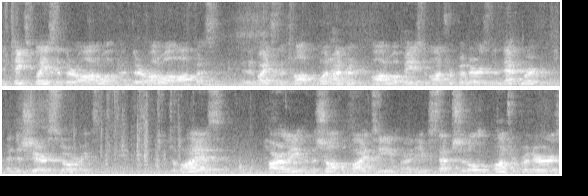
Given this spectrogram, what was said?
It takes place at their Ottawa, at their Ottawa office and invites the top 100 Ottawa-based entrepreneurs to network and to share stories. Tobias, Harley, and the Shopify team are the exceptional entrepreneurs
